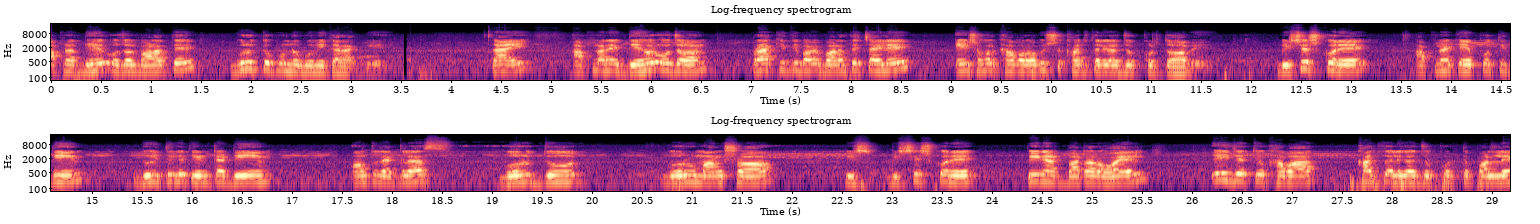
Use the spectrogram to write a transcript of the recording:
আপনার দেহের ওজন বাড়াতে গুরুত্বপূর্ণ ভূমিকা রাখবে। তাই আপনার এই দেহের ওজন প্রাকৃতিকভাবে বাড়াতে চাইলে এই সকল খাবার অবশ্যই খাদ্য তালিকা যোগ করতে হবে। বিশেষ করে আপনাকে প্রতিদিন দুই থেকে তিনটা ডিম, অন্তত এক গ্লাস গরুর দুধ গরু মাংস বিশেষ করে পিনাট বাটার অয়েল এই জাতীয় খাবার খাদ্য তালিকায় যোগ করতে পারলে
